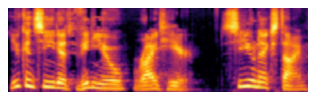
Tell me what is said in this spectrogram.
You can see that video right here. See you next time.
